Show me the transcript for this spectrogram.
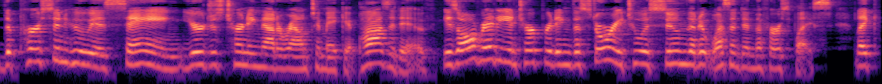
The person who is saying you're just turning that around to make it positive is already interpreting the story to assume that it wasn't in the first place. Like,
